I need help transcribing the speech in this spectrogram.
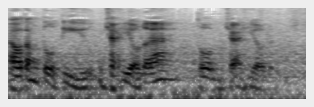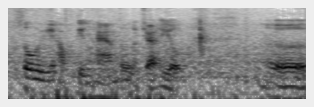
cao tầng tổ tỷ cũng chả hiểu được tôi cũng chả hiểu được. Tôi học tiếng hán tôi cũng chả hiểu. Ờ,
